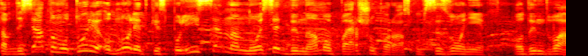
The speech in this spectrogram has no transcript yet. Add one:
Та в десятому турі однолітки з Полісся наносять Динамо першу поразку в сезоні 1-2.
